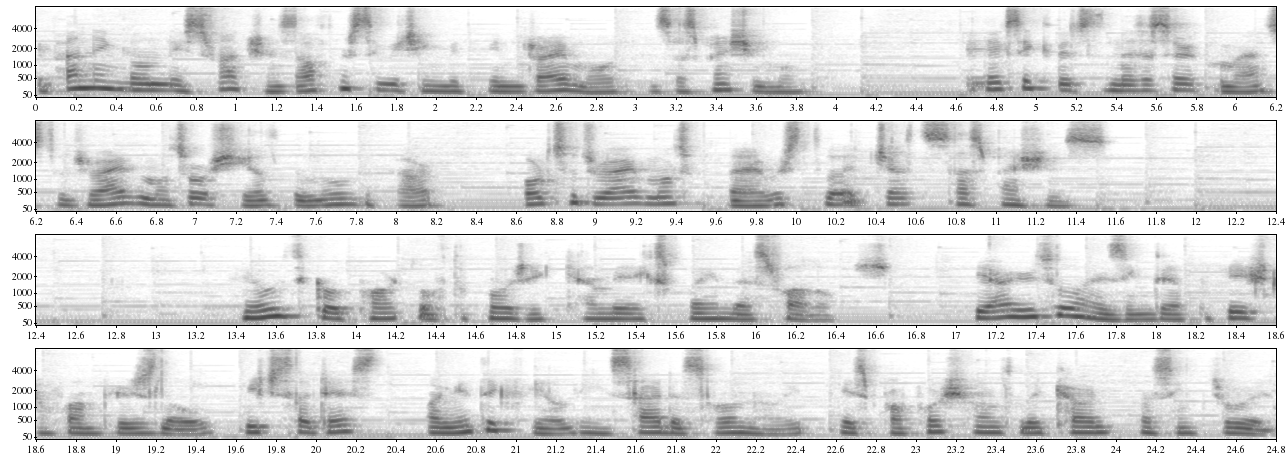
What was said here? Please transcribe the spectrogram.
Depending on the instructions after switching between drive mode and suspension mode, it executes the necessary commands to drive the motor shield to move the car or to drive motor drivers to adjust suspensions. The theoretical part of the project can be explained as follows. We are utilizing the application of Ampere's law, which suggests magnetic field inside a solenoid is proportional to the current passing through it.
